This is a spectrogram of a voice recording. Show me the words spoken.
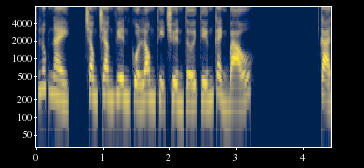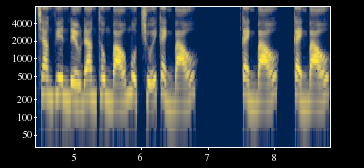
Lúc này, trong trang viên của Long Thị truyền tới tiếng cảnh báo. Cả trang viên đều đang thông báo một chuỗi cảnh báo. Cảnh báo, cảnh báo,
